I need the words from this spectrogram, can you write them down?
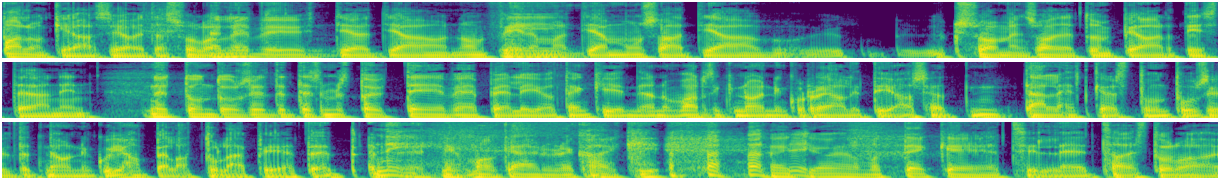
paljonkin asioita. Sulla on Ja levyyhtiöt ja on, on firmat Niin. ja musat ja yksi Suomen soitetuimpia artisteja, niin Nyt tuntuu siltä, että esimerkiksi toi TV-peli jotenkin, ja varsinkin noin niin reality-asiat, niin tällä hetkellä se tuntuu siltä, että ne on niin kuin ihan pelattu läpi. Että et, Niin. niin. Et, niin mä oon käynyt ne kaikki, kaikki ohjelmat tekee, että silleen, että saisi tulla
